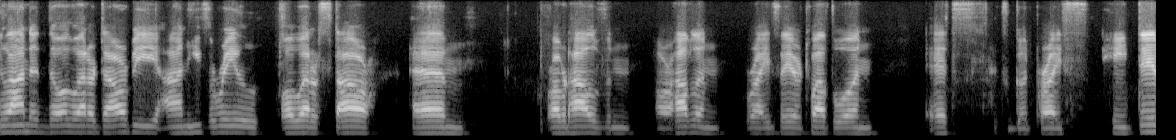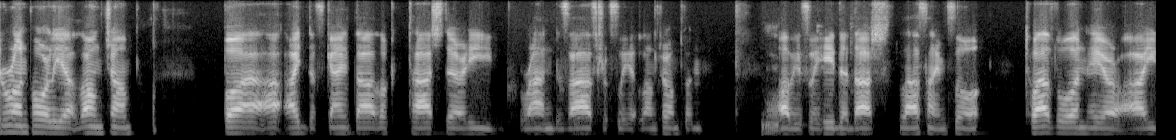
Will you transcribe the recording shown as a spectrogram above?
landed the all weather derby and he's a real all weather star. Um, Robert Halvin or Havlin rides there, 12 to 1. It's it's a good price. He did run poorly at long jump, but I, I discount that. Look at Tash there. He ran disastrously at long jump and Yeah. obviously he did that last time. So 12 to 1 here. I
